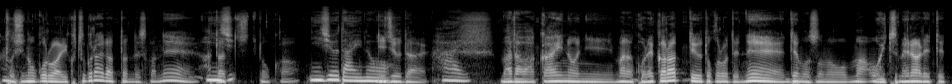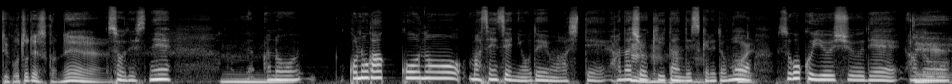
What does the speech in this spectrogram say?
す。年の頃はいくつぐらいだったんですかね、二十歳とか。20代の。20代、はい、まだ若いのに、まだこれからっていうところでね、でもその、まあ、追い詰められてっていうことですかね？そうですね。うん。あのこの学校の、まあ、先生にお電話して話を聞いたんですけれども、すごく優秀であの、え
